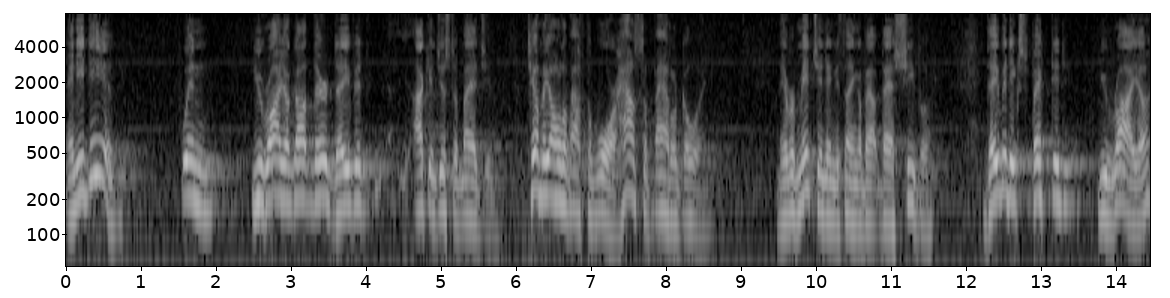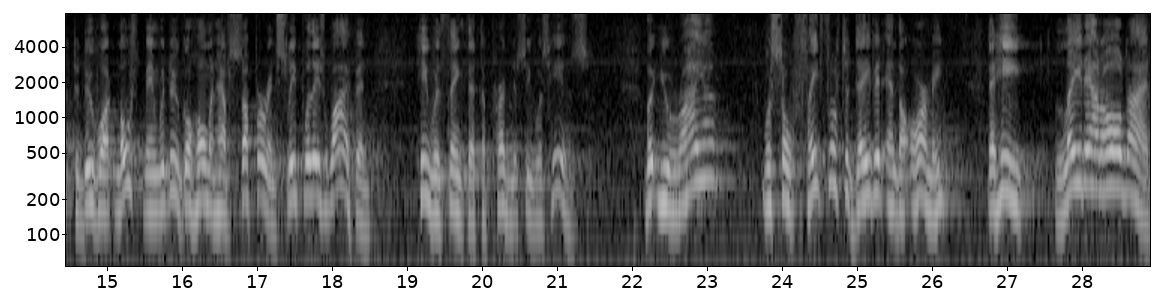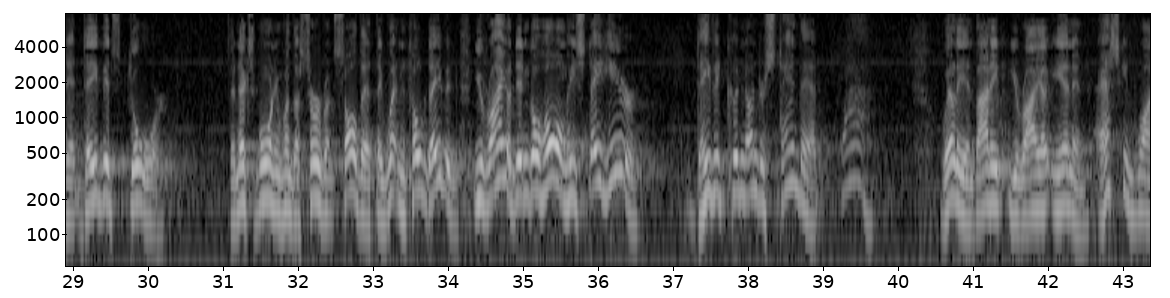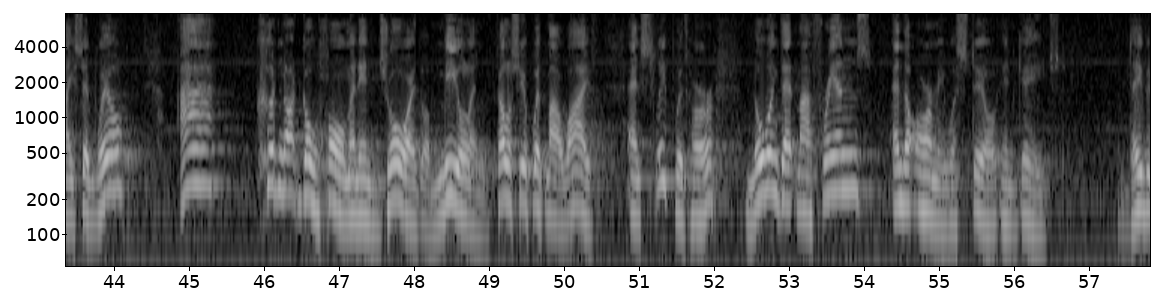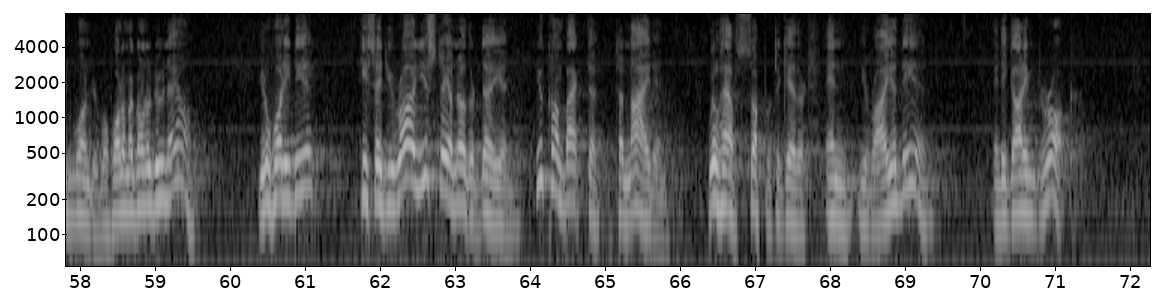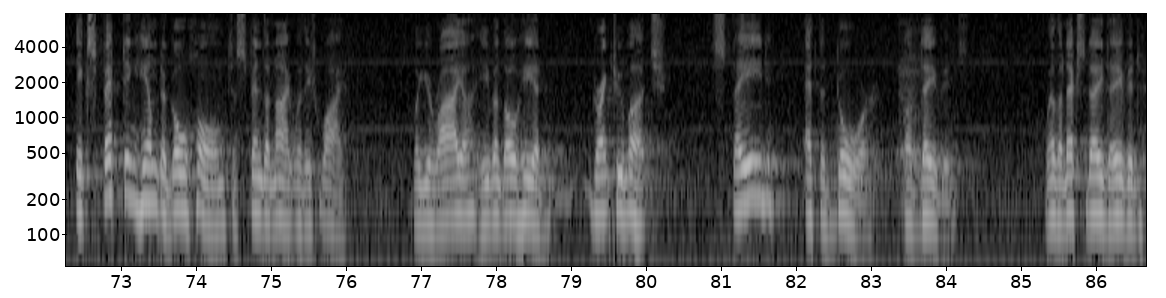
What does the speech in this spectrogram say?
And he did. When Uriah got there, David, I can just imagine. Tell me all about the war. How's the battle going? Never mentioned anything about Bathsheba. David expected Uriah to do what most men would do go home and have supper and sleep with his wife, and he would think that the pregnancy was his. But Uriah was so faithful to David and the army that he laid out all night at David's door. The next morning, when the servants saw that, they went and told David, Uriah didn't go home, he stayed here. David couldn't understand that. Why? Well, he invited Uriah in and asked him why. He said, Well, I could not go home and enjoy the meal and fellowship with my wife and sleep with her, knowing that my friends and the army was still engaged. David wondered, Well, what am I going to do now? You know what he did? He said, Uriah, you stay another day and you come back to, tonight and we'll have supper together. And Uriah did and he got him drunk, expecting him to go home to spend the night with his wife. But Uriah, even though he had drank too much, stayed at the door of David's. Well, the next day, David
